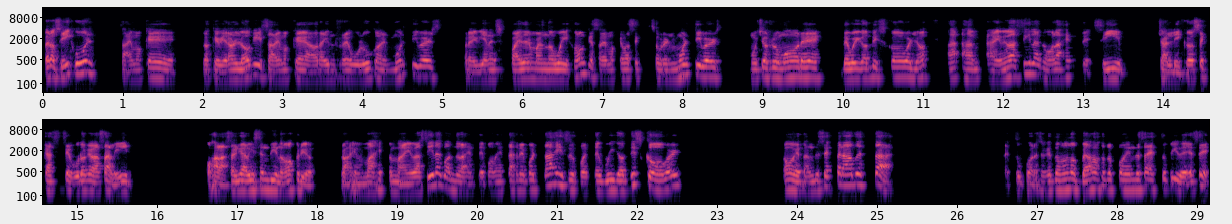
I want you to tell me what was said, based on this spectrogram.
Pero sí, cool. Sabemos que los que vieron Loki, sabemos que ahora hay un revolú con el multiverse, pero ahí viene Spider-Man No Way Home, que sabemos que va a ser sobre el multiverse, muchos rumores de We Got Discovered, yo, a, a- a mí me vacila como la gente, sí, Charlie Cross es casi seguro que va a salir. Ojalá salga Vincent Dinofrio. Pero a mí, me- vacila cuando la gente pone estas reportajes y su fuente es We Got Discovered. Como que tan desesperado está. Pues tú, por eso es que tú no nos veas nosotros poniendo esas estupideces.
